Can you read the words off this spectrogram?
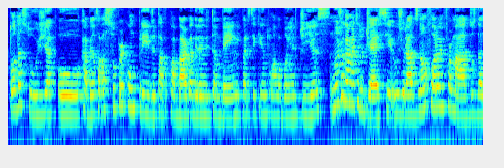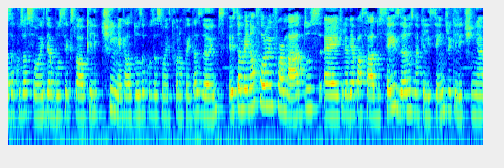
toda suja, o cabelo tava super comprido, ele tava com a barba grande também, e parecia que ele não tomava banho há dias. No julgamento do Jesse, os jurados não foram informados das acusações de abuso sexual que ele tinha, aquelas duas acusações que foram feitas antes. Eles também não foram informados é, que ele havia passado seis anos naquele centro e que ele tinha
